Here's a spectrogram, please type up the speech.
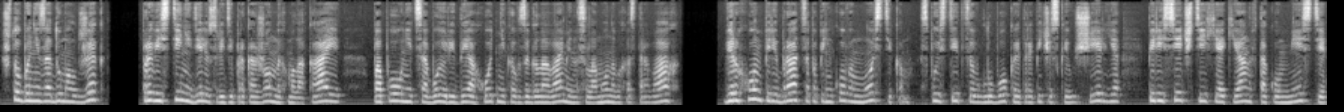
Что бы ни задумал Джек, провести неделю среди прокаженных Малакаи, пополнить собой ряды охотников за головами на Соломоновых островах, верхом перебраться по пеньковым мостикам, спуститься в глубокое тропическое ущелье, пересечь Тихий океан в таком месте,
